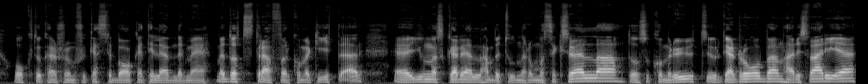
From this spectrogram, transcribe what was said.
och då kanske de skickas tillbaka till länder med, med dödsstraff för konvertiter. Eh, Jonas Gardell han betonar homosexuella, de som kommer ut ur garderoben här i Sverige,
